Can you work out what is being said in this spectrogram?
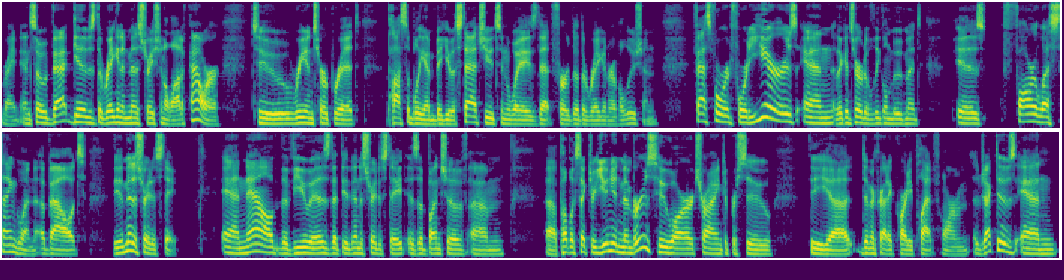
Right. And so that gives the Reagan administration a lot of power to reinterpret possibly ambiguous statutes in ways that further the Reagan Revolution. Fast forward 40 years, and the conservative legal movement is far less sanguine about the administrative state. And now the view is that the administrative state is a bunch of um, uh, public sector union members who are trying to pursue the uh, Democratic Party platform objectives. And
